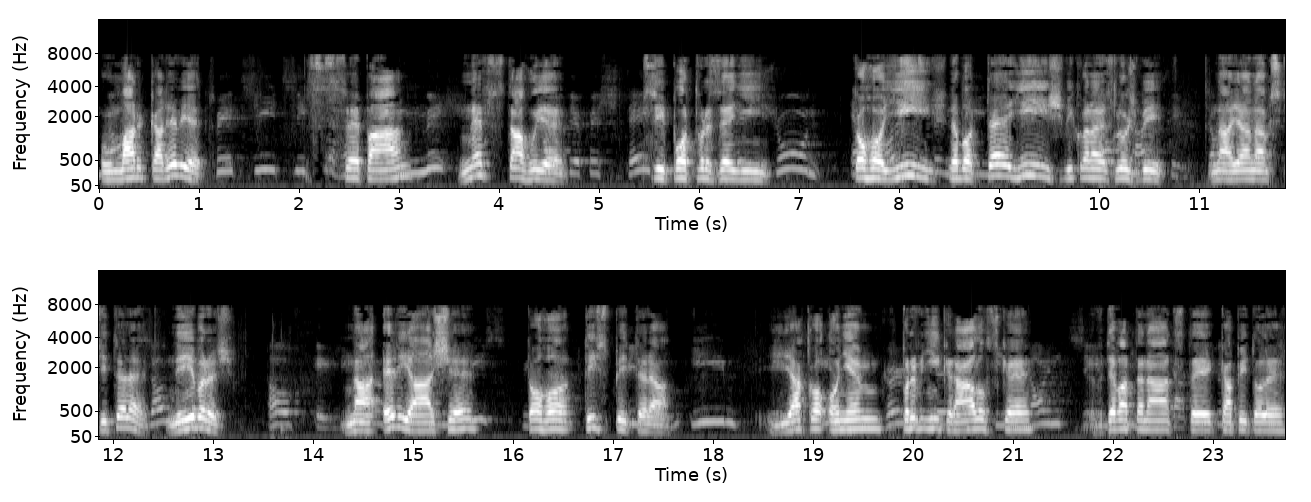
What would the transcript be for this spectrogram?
u 9 Marka 9 bezieht sich se pán nevztahuje při potvrzení toho jíž, nebo té jíž vykonané služby na Jana Křtitele, nýbrž na Eliáše, toho Tispitera, jako o něm v první královské v 19. kapitole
